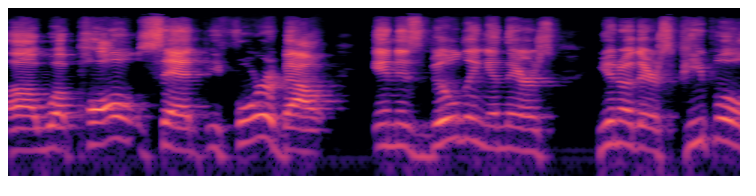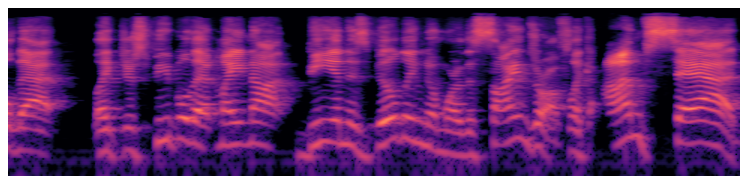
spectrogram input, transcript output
uh, what paul said before about in his building and there's you know there's people that like there's people that might not be in his building no more the signs are off like i'm sad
